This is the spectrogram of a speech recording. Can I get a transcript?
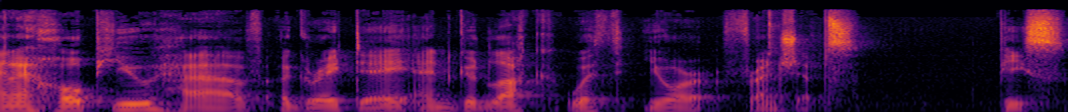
And I hope you have a great day and good luck with your friendships. Peace.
